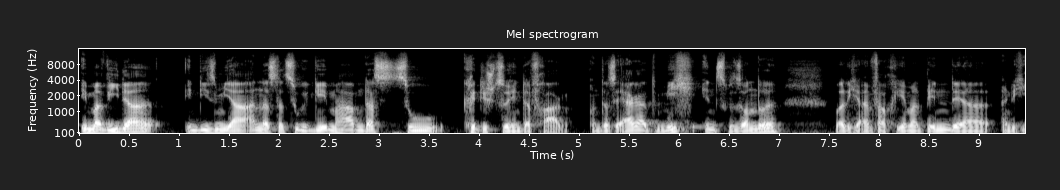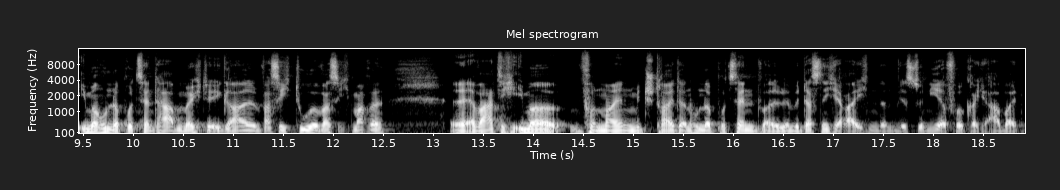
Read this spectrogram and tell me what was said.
immer wieder in diesem Jahr anders dazu gegeben haben, das zu kritisch zu hinterfragen. Und das ärgert mich insbesondere, weil ich einfach jemand bin, der eigentlich immer 100 Prozent haben möchte, egal was ich tue, was ich mache, äh, erwarte ich immer von meinen Mitstreitern 100 Prozent, weil wenn wir das nicht erreichen, dann wirst du nie erfolgreich arbeiten.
